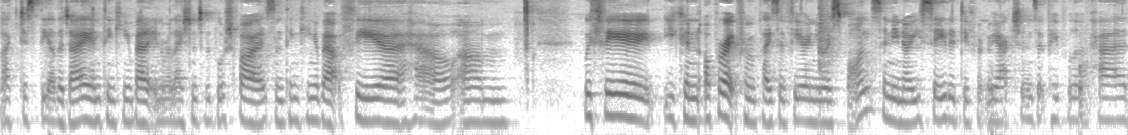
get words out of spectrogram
like, just the other day, and thinking about it in relation to the bushfires, and thinking about fear. How um, with fear you can operate from a place of fear in your response, and you know you see the different reactions that people have had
